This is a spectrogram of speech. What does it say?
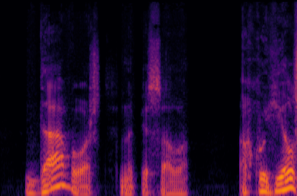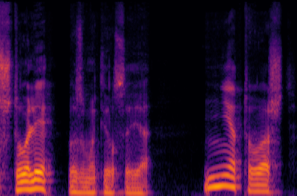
— Да, вождь, — написал он. Охуел, что ли? — возмутился я. — Нет, вождь.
